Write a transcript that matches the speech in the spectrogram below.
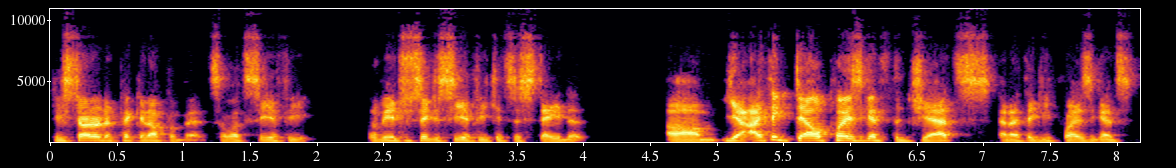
he started to pick it up a bit. So let's see if he. It'll be interesting to see if he can sustain it um, yeah, I think Dell plays against the Jets, and I think he plays against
